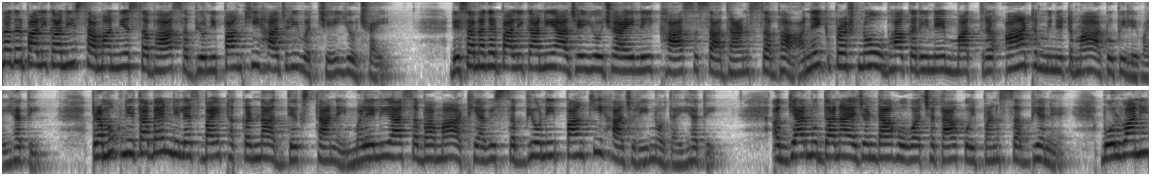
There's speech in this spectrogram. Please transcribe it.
નગરપાલિકાની સામાન્ય સભા સભ્યોની પાંખી હાજરી વચ્ચે યોજાઈ. ડીસા નગરપાલિકાની આજે યોજાયેલી ખાસ સાધારણ સભા અનેક પ્રશ્નો ઊભા કરીને માત્ર આઠ મિનિટમાં આટોપી લેવાઈ હતી. પ્રમુખ નીતાબેન નિલેશભાઈ ઠક્કરના અધ્યક્ષ સ્થાને મળેલી આ સભામાં અઠ્યાવીસ સભ્યોની પાંખી હાજરી નોંધાઈ હતી. અગિયાર મુદ્દાના એજન્ડા હોવા છતાં કોઈપણ સભ્યને બોલવાની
